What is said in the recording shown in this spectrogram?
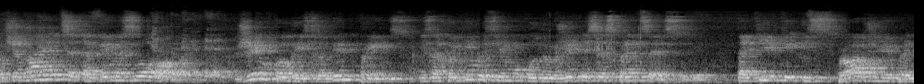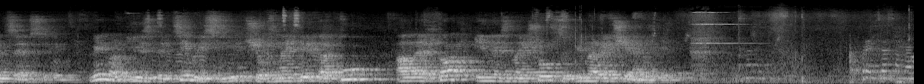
починається такими словами? Жив колись один принц і захотілося йому одружитися з принцесою, та тільки із справжньою принцесою. Він об'їздив цілий світ, щоб знайти таку, але так і не знайшов собі нареченої. Принцеса на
